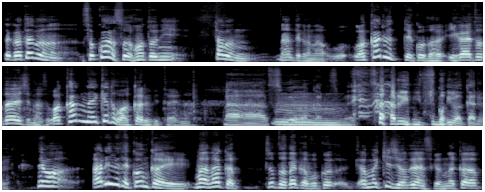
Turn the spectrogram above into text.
だから多分、そこはそう本当に、多分、なんていうかな、わかるってことは意外と大事なんです。わかんないけどわかるみたいな。ああ、すごいわかる、それ。ある意味すごいわかる。でも、ある意味で今回、まあなんか、ちょっとなんか僕、あんまり記事読んでないんですけど、なんか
